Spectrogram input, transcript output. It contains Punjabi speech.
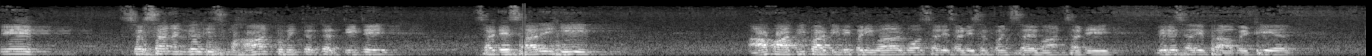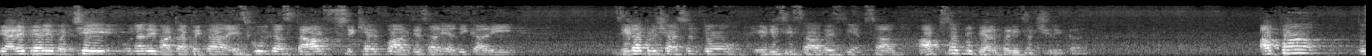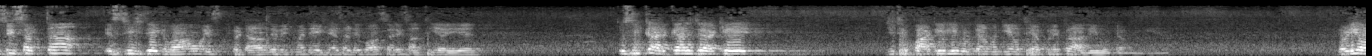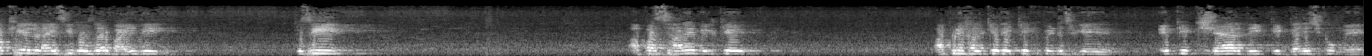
ਤੇ ਸਰਸਾ ਨੰਗਲ ਦੀ ਇਸ ਮਹਾਨ ਪਵਿੱਤਰ ਧਰਤੀ ਤੇ ਸਾਡੇ ਸਾਰੇ ਹੀ ਆਮ ਆਦਮੀ ਪਾਰਟੀ ਦੇ ਪਰਿਵਾਰ, ਬਹੁਤ ਸਾਰੇ ਸਾਡੇ ਸਰਪੰਚ ਸਾਹਿਬਾਨ, ਸਾਡੇ ਮੇਰੇ ਸਾਰੇ ਭਰਾ ਬੈਠੇ ਆ। ਪਿਆਰੇ ਪਿਆਰੇ ਬੱਚੇ, ਉਹਨਾਂ ਦੇ ਮਾਤਾ ਪਿਤਾ ਇਸ ਸਕੂਲ ਦਾ ਸਟਾਫ, ਸਿੱਖਿਆ ਵਿਭਾਗ ਦੇ ਸਾਰੇ ਅਧਿਕਾਰੀ, ਜ਼ਿਲ੍ਹਾ ਪ੍ਰਸ਼ਾਸਨ ਤੋਂ ਏਡੀਸੀ ਸਾਹਿਬ ਐਸਡੀਐਮ ਸਾਹਿਬ, ਆਪ ਸਭ ਨੂੰ ਪਿਆਰ ਭਰੀ ਸਤਿ ਸ਼੍ਰੀ ਅਕਾਲ। ਆਪਾਂ, ਤੁਸੀਂ ਸਭ ਤਾਂ ਇਸ ਚੀਜ਼ ਦੇ ਗਵਾਹ ਹੋ, ਇਸ ਪੰਡਾਲ ਦੇ ਵਿੱਚ ਮੈਂ ਦੇਖ ਰਿਹਾ ਸਾਡੇ ਬਹੁਤ ਸਾਰੇ ਸਾਥੀ ਆਏ ਹੈ ਤੁਸੀਂ ਘਰ ਘਰ ਜਾ ਕੇ ਜਿੱਥੇ ਪਾਰਟੀ ਲਈ ਵੋਟਾਂ ਮੰਗੀਆਂ, ਉੱਥੇ ਆਪਣੇ ਭਰਾ ਲਈ ਵੋਟਾਂ ਮੰਗੀਆਂ। ਬੜੀ ਔਖੀ ਲੜਾਈ ਸੀ 2022 ਦੀ। ਤੁਸੀਂ ਆਪਾਂ ਸਾਰੇ ਮਿਲ ਕੇ ਆਪਣੇ ਹਲਕੇ ਦੇ ਇੱਕ ਇੱਕ ਪਿੰਡ 'ਚ ਗਏ ਇੱਕ ਇੱਕ ਸ਼ਹਿਰ ਦੀ ਇੱਕ ਇੱਕ ਗਲੀ 'ਚ ਘੁੰਮੇ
